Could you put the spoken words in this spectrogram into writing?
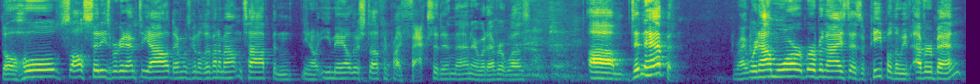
The whole, all cities were going to empty out. Everyone's going to live on a mountaintop and, you know, email their stuff and probably fax it in then or whatever it was. Um, didn't happen, right? We're now more urbanized as a people than we've ever been.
